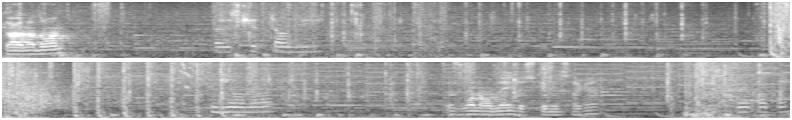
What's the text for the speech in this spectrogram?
Got another one. Yeah, this kid's down me. I'm healing up. There's one on me. Just give me a second. Okay.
